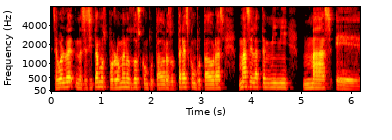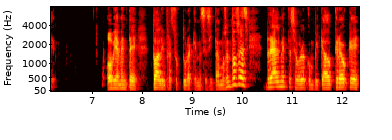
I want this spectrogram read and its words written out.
se vuelve, necesitamos por lo menos dos computadoras o tres computadoras, más el ATEM mini, más... Eh, obviamente toda la infraestructura que necesitamos. Entonces, realmente se vuelve complicado. Creo que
